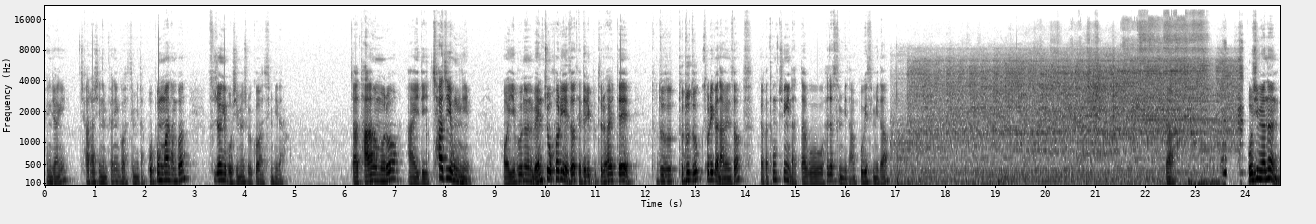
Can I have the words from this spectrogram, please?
굉장히 잘 하시는 편인 것 같습니다. 보폭만 한번 수정해 보시면 좋을 것 같습니다. 자 다음으로 아이디 차지홍님 어, 이분은 왼쪽 허리에서 데드리프트를 할 때 두두, 두두둑 소리가 나면서 약간 통증이 났다고 하셨습니다. 보겠습니다. 자, 보시면은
